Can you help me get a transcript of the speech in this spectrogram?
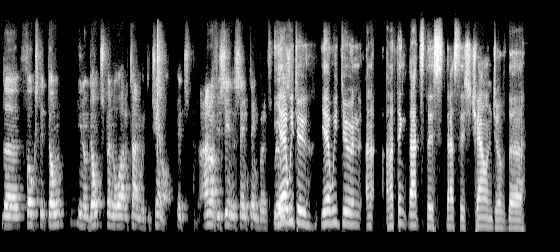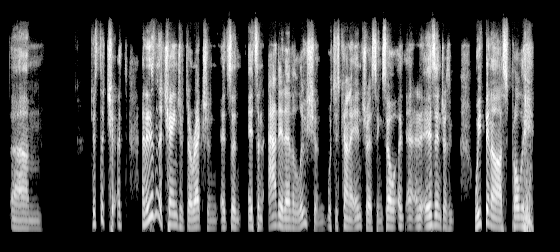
The folks that don't, you know, don't spend a lot of time with the channel. It's I don't know if you're seeing the same thing, but it's really yeah, we do. Yeah, we do, and and and I think that's this that's this challenge of the um just a ch- and it isn't a change of direction it's an it's an added evolution which is kind of interesting so and it is interesting we've been asked probably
